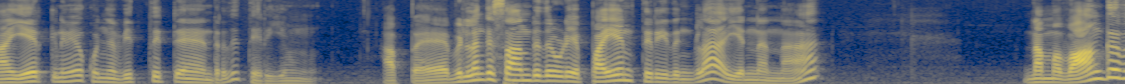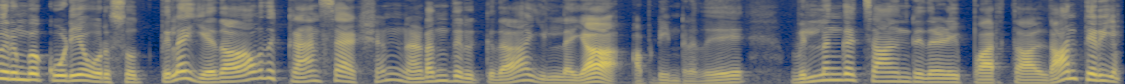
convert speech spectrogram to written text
நான் ஏற்கனவே கொஞ்சம் விற்றுட்டேன்றது தெரியும். அப்போ வில்லங்க சான்றிதழுடைய பயன் தெரியுதுங்களா? என்னென்னா நம்ம வாங்க விரும்பக்கூடிய ஒரு சொத்தில் ஏதாவது டிரான்சாக்ஷன் நடந்திருக்குதா இல்லையா அப்படின்றது வில்லங்க சான்றிதழை பார்த்தால்தான் தெரியும்.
